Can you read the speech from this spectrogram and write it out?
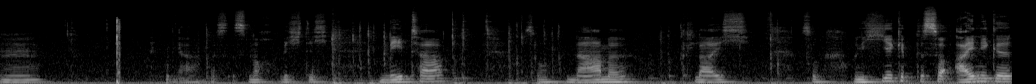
hm, ja, das ist noch wichtig, Meta, so Name gleich so, und hier gibt es so einige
